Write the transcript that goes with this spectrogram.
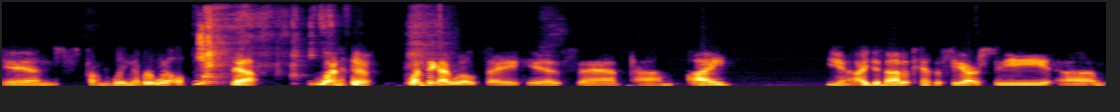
and probably never will. Yeah. Now, one one thing I will say is that um, I you know, I did not attend the CRC um,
